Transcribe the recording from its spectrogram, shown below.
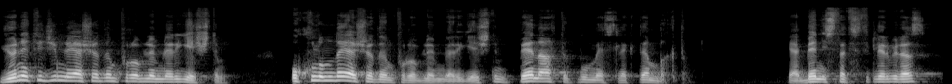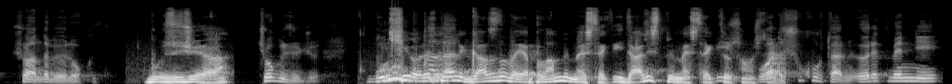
yöneticimle yaşadığım problemleri geçtim. Okulumda yaşadığım problemleri geçtim. Ben artık bu meslekten bıktım. Yani ben istatistikleri biraz şu anda böyle okuyorum. Bu üzücü ya. Çok üzücü. Bunun Ki bu kadar- öğretmenlik gazla da yapılan bir meslek. idealist bir meslektir Bir- sonuçta. Bu arada şu kurtarmıyor. Öğretmenliği,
